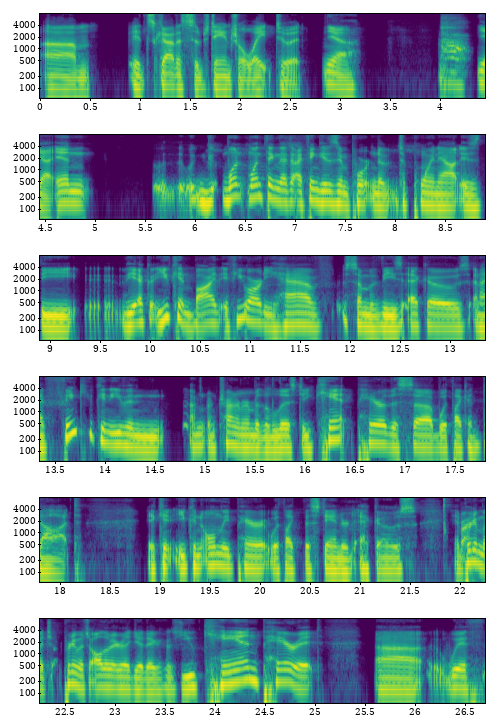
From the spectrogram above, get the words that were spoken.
um, it's got a substantial weight to it. Yeah. Yeah, and one one thing that I think is important to, to point out is the the echo. You can buy if you already have some of these echoes, and I think you can even. I'm, I'm trying to remember the list. You can't pair the sub with like a dot. It can you can only pair it with like the standard echoes, and pretty much pretty much all the regular echoes. You can pair it uh, with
